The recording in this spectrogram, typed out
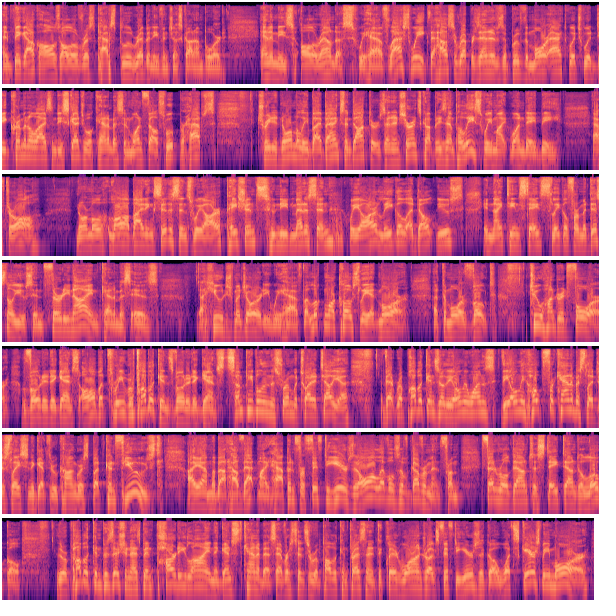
And big alcohols all over us. Pabst Blue Ribbon even just got on board enemies all around us. We have last week, the House of Representatives approved the MORE Act, which would decriminalize and deschedule cannabis in one fell swoop, perhaps treated normally by banks and doctors and insurance companies and police, we might one day be. After all, normal law abiding citizens we are, patients who need medicine we are, legal adult use in 19 states, legal for medicinal use in 39, cannabis is a huge majority we have. But look more closely at more, at the more vote. 204 voted against. All but three Republicans voted against. Some people in this room would try to tell you that Republicans are the only ones, the only hope for cannabis legislation to get through Congress, but confused I am about how that might happen for 50 years at all levels of government, from federal down to state down to local. The Republican position has been party line against cannabis ever since a Republican president declared war on drugs 50 years ago. What scares me more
